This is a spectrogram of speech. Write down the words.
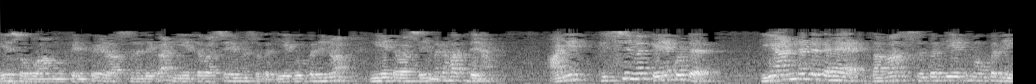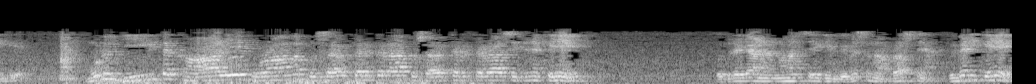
ඒ සෝවාන් වූ කෙනෙකුගේ ලක්ෂණ දෙක නියත වශයෙන්ම සුභතියක උපදිනවා, නියත වශයෙන්ම රහත් වෙනවා. අනිත් කිසිම කෙනෙකුට කියන්නට බෑ තමන් සුභතියකම උපදී කියලා. මුළු ජීවිත කාලයේ පුරාම කුසල් කර කර කුසල් කර කර සිටින කෙනෙක් බුදුරජාණන් වහන්සේගෙන් විමසන ප්‍රශ්නයක්. මෙවැනි කෙනෙක්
